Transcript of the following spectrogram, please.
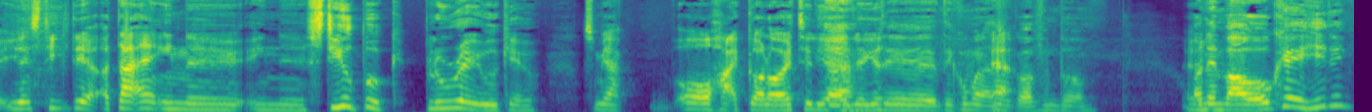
Øh, I den stil der. Og der er en, øh, en øh, Steelbook Blu-ray udgave, som jeg åh, har et godt øje til lige i Ja, øjeblikket. det, det kunne man altså Ja. godt finde på. Og Øh. den var jo okay hit, ikke?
